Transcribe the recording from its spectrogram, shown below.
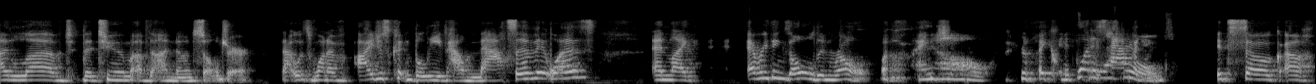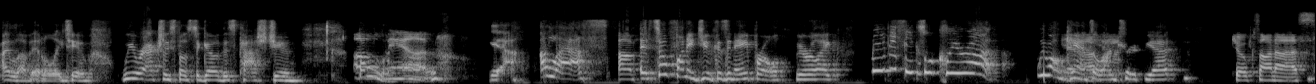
I loved the Tomb of the Unknown Soldier. That was one of, I just couldn't believe how massive it was. And like everything's old in Rome. I know. You're like, it's what is wild. happening? It's so, oh, I love Italy too. We were actually supposed to go this past June. Oh, oh man. Yeah. Alas. Um, it's so funny too, because in April, we were like, maybe things will clear up. We won't yeah. cancel our trip yet. Joke's on us.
